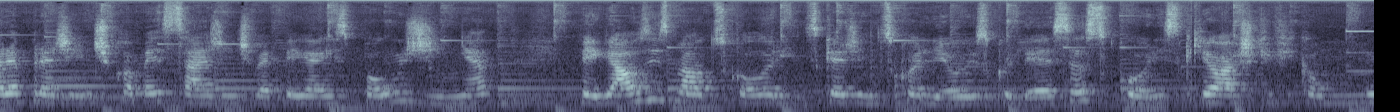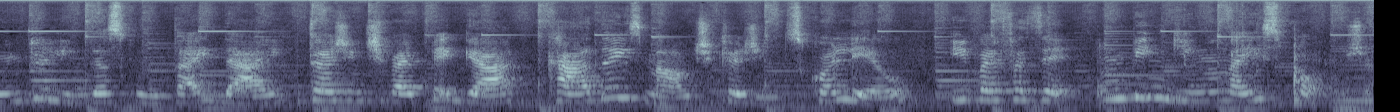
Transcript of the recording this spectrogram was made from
Agora, pra gente começar, a gente vai pegar a esponjinha, pegar os esmaltes coloridos que a gente escolheu, escolher essas cores que eu acho que ficam muito lindas com tie-dye. Então a gente vai pegar cada esmalte que a gente escolheu e vai fazer um pinguinho na esponja.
